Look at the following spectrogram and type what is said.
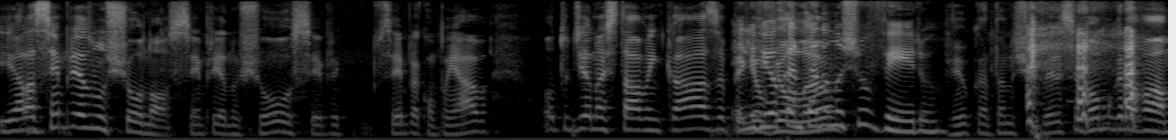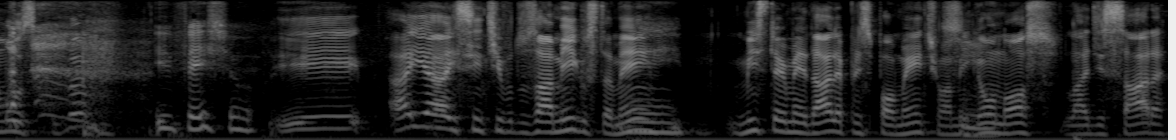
e ela sempre ia no show nosso, sempre ia no show, sempre, sempre acompanhava. Outro dia nós estávamos em casa, peguei Ele o viu violão, cantando no chuveiro viu cantando no chuveiro, disse, vamos gravar uma música, vamos. e fechou. E aí a incentivo dos amigos também, Mr. Medalha principalmente, um Sim. amigão nosso lá de Sara,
